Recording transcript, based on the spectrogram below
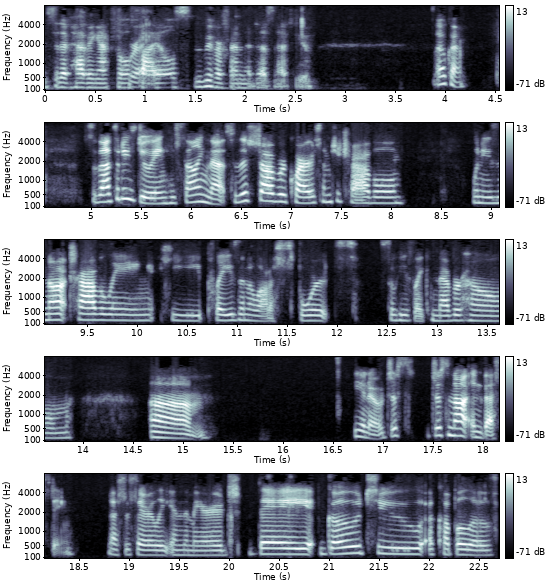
instead of having actual Right. files. We have a friend that does that too. Okay. So that's what he's doing. He's selling that. So this job requires him to travel. When he's not traveling, he plays in a lot of sports. So he's like never home. Um, you know, just just not investing necessarily in the marriage. They go to a couple of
